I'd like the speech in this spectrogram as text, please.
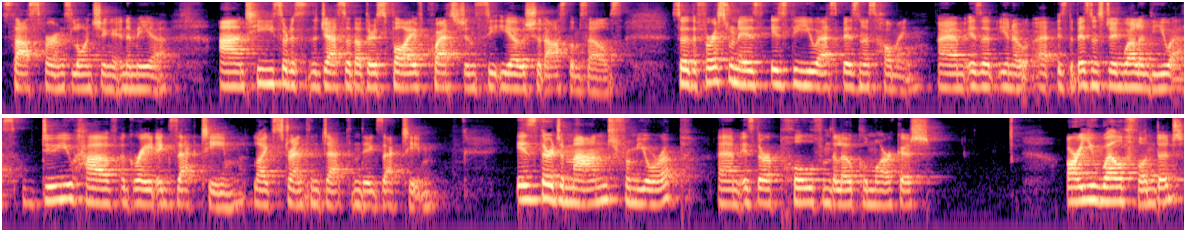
SaaS firms launching in EMEA. And he sort of suggested that there's five questions CEOs should ask themselves. So the first one is: Is the US business humming? Um, is it you know uh, is the business doing well in the US? Do you have a great exec team, like strength and depth in the exec team? Is there demand from Europe? Um, is there a pull from the local market? Are you well funded?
